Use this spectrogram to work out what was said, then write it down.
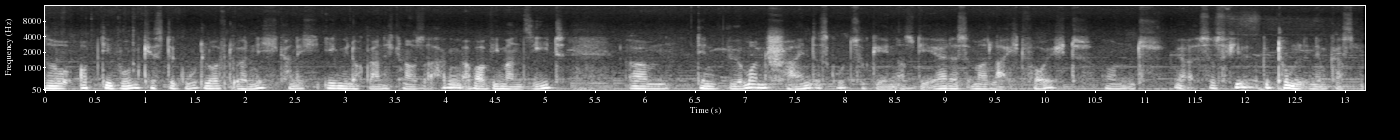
Also ob die Wurmkiste gut läuft oder nicht, kann ich irgendwie noch gar nicht genau sagen. Aber wie man sieht, ähm, den Würmern scheint es gut zu gehen. Also die Erde ist immer leicht feucht und ja, es ist viel Getummel in dem Kasten.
